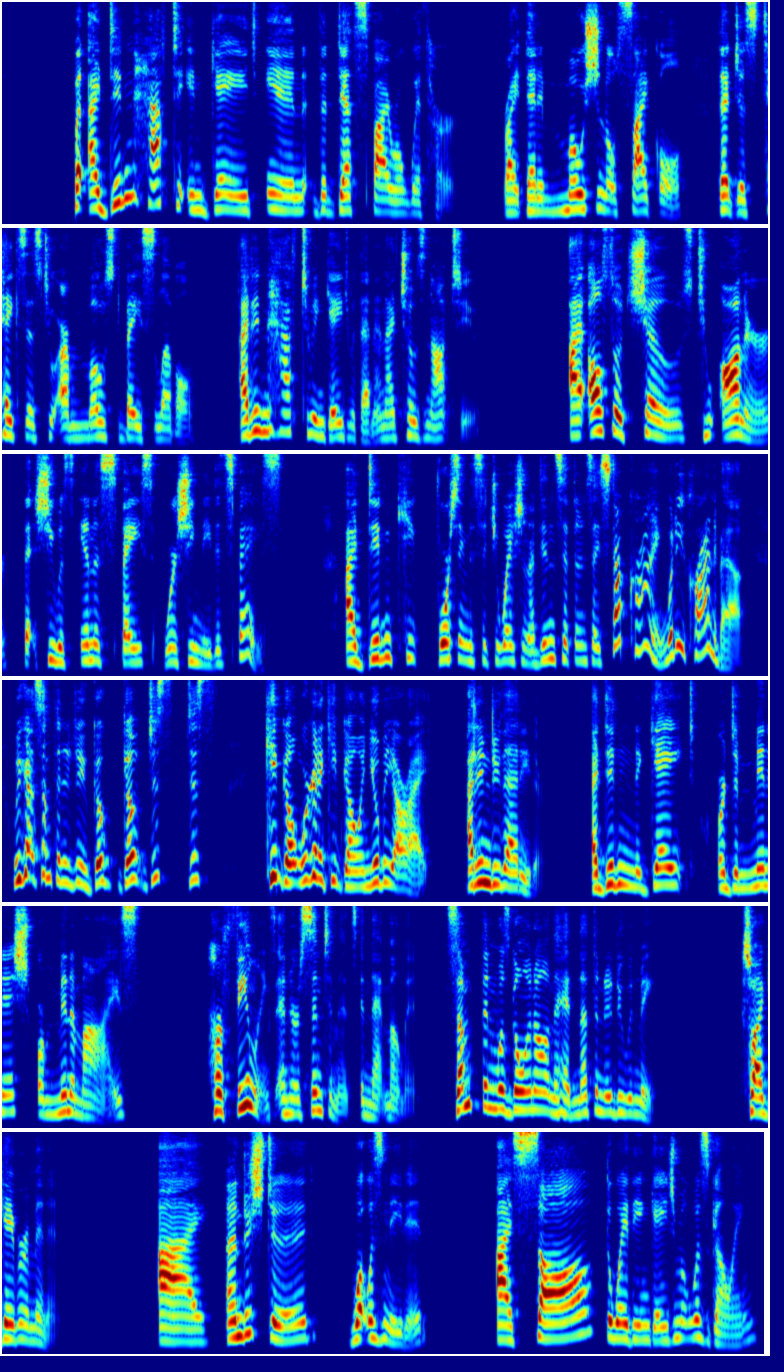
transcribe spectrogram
But I didn't have to engage in the death spiral with her right? That emotional cycle that just takes us to our most base level. I didn't have to engage with that, and I chose not to. I also chose to honor that she was in a space where she needed space. I didn't keep forcing the situation. I didn't sit there and say, "Stop crying. What are you crying about? We got something to do. Go go just just keep going. We're going to keep going. You'll be all right." I didn't do that either. I didn't negate or diminish or minimize her feelings and her sentiments in that moment. Something was going on that had nothing to do with me. So I gave her a minute. I understood what was needed. I saw the way the engagement was going.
